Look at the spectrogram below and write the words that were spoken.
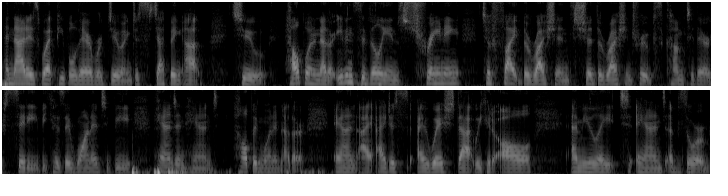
And that is what people there were doing, just stepping up to help one another, even civilians training to fight the Russians should the Russian troops come to their city because they wanted to be hand in hand helping one another. And I, I just, I wish that we could all emulate and absorb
